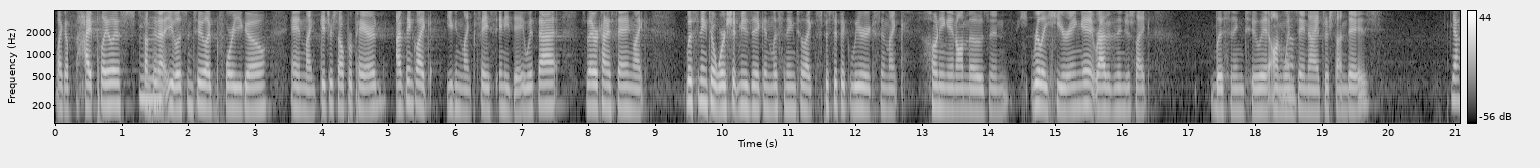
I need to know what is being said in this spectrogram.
like a hype playlist, something that you listen to like before you go and like get yourself prepared. I think like you can like face any day with that. So they were kind of saying like listening to worship music and listening to like specific lyrics and like honing in on those and really hearing it rather than just like listening to it on Yeah. Wednesday nights or Sundays. Yeah,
